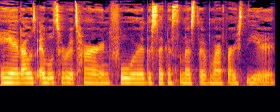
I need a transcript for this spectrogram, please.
and I was able to return for the second semester of my first year.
